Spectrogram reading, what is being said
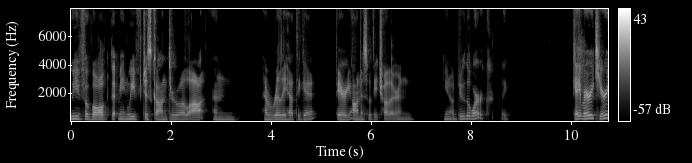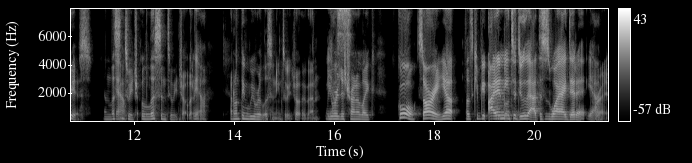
we've evolved. I mean, we've just gone through a lot and have really had to get very honest with each other and you know, do the work. Like get very curious and listen Yeah. to each listen to each other. yeah I don't think we were listening to each other then. We were just trying to like, cool, sorry, yeah, let's keep. I didn't mean to do that. This is why I did it. Yeah. Right.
